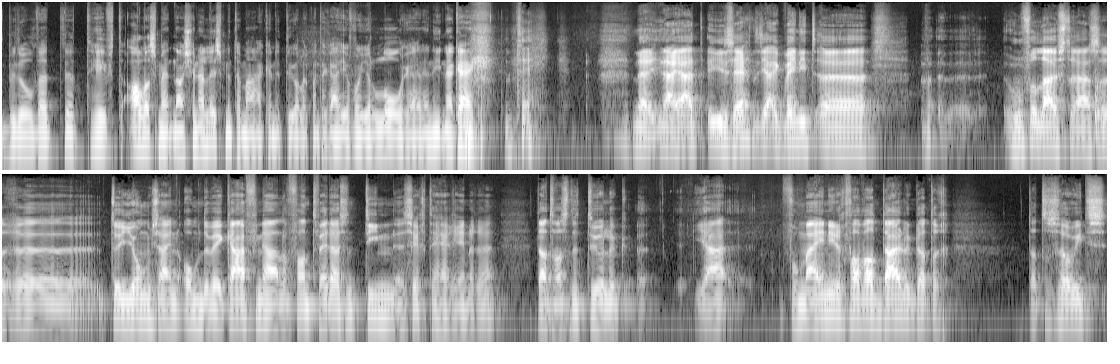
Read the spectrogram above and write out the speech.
Ik bedoel, dat, dat heeft alles met nationalisme te maken natuurlijk. Want dan ga je voor je lol gaan en niet naar kijken. Nee. Nee, nou ja, je zegt, ja, ik weet niet eh, hoeveel luisteraars er eh, te jong zijn om de WK-finale van 2010 eh, zich te herinneren. Dat was natuurlijk, ja, voor mij in ieder geval wel duidelijk dat er, dat er zoiets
